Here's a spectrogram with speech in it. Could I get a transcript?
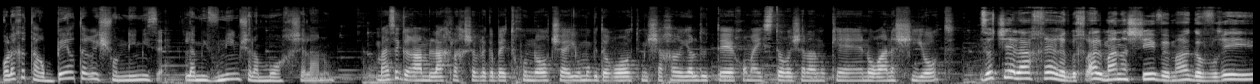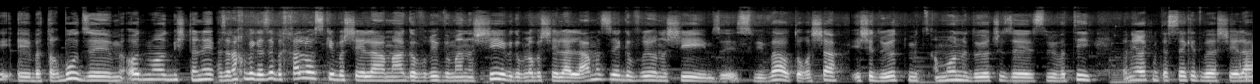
הולכת הרבה יותר ראשוני מזה, למבנים של המוח שלנו. מה זה גרם לך לחשוב לגבי תכונות שהיו מוגדרות משחר ילדותך או מההיסטוריה שלנו כנורא נשיות? זאת שאלה אחרת, בכלל מה נשי ומה גברי אה, בתרבות זה מאוד מאוד משתנה. אז אנחנו בגלל זה בכלל לא עוסקים בשאלה מה גברי ומה נשי, וגם לא בשאלה למה זה גברי או נשי, אם זה סביבה או תורשה. יש עדויות, המון עדויות שזה סביבתי, אני רק מתעסקת בשאלה,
